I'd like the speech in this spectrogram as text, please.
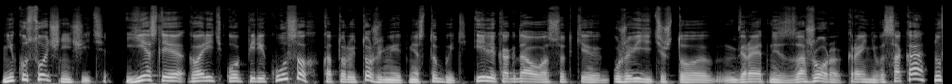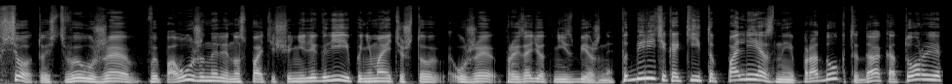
Не кусочничайте. Если говорить о перекусах, которые тоже имеют место быть, или когда у вас все-таки уже видите, что вероятность зажора крайне высока, ну все, то есть вы уже, вы поужинали, но спать еще не легли и понимаете, что уже произойдет неизбежное. Подберите какие-то полезные продукты, да, которые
